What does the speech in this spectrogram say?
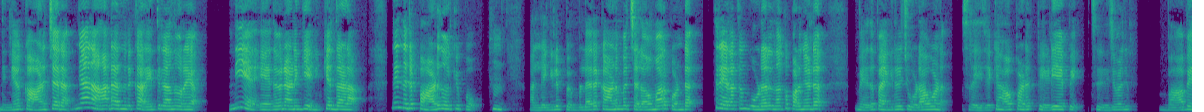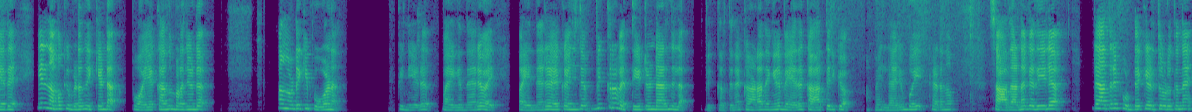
നിന്നെ ഞാൻ കാണിച്ചു തരാം. ഞാൻ ആരാ നിനക്ക് അറിയത്തില്ല എന്ന് പറയാം. നീ ഏതവനാണെങ്കിൽ എനിക്കെന്താടാ? നീ നിന്റെ പാട് നോക്കിപ്പോ അല്ലെങ്കിൽ പെമ്പിള്ളേരെ കാണുമ്പോൾ ചിലവന്മാർക്കുണ്ട്. ഇത്തിരി ഇളക്കം കൂടുതൽ എന്നൊക്കെ പറഞ്ഞോണ്ട് വേദ ഭയങ്കര ചൂടാവുകയാണ് ശ്രീജയ്ക്ക് ആ പാട് പേടിയായിപ്പോയി. ശ്രീജ പറഞ്ഞു ബാ വേദേ ഇനി നമുക്ക് ഇവിടെ നിൽക്കണ്ട പോയേക്കാന്നും പറഞ്ഞോണ്ട് അങ്ങോട്ടേക്ക് പോവാണ്. പിന്നീട് വൈകുന്നേരമായി. വൈകുന്നേരമായി കഴിഞ്ഞിട്ട് വിക്രം എത്തിയിട്ടുണ്ടായിരുന്നില്ല. വിക്രത്തിനെ കാണാതെ ഇങ്ങനെ വേദ കാത്തിരിക്കുക അപ്പൊ എല്ലാരും പോയി കിടന്നു. സാധാരണഗതിയിൽ രാത്രി ഫുഡൊക്കെ എടുത്തു കൊടുക്കുന്നത്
